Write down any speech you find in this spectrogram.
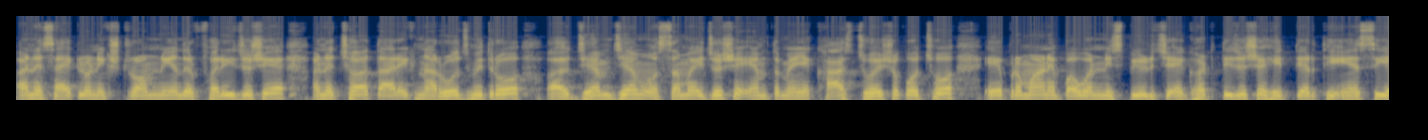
અને સાયક્લોનિક સ્ટ્રોમની અંદર ફરી જશે અને છ તારીખના રોજ મિત્રો જેમ જેમ સમય જશે એમ તમે અહીંયા ખાસ જોઈ શકો છો. એ પ્રમાણે પવનની સ્પીડ છે એ ઘટતી જશે. સિત્તેરથી એંસી,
